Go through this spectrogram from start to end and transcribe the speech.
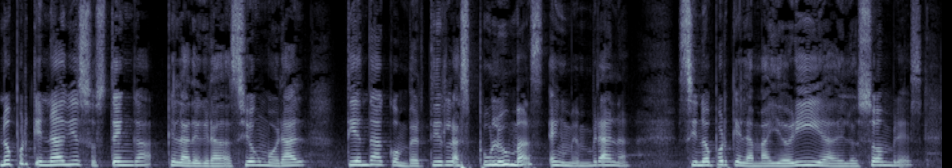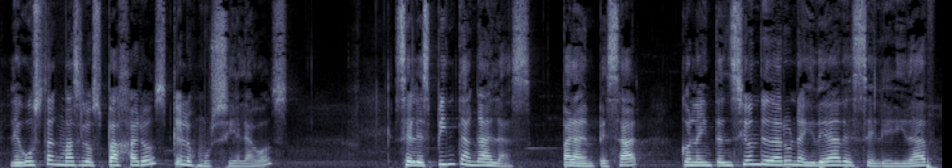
no porque nadie sostenga que la degradación moral tienda a convertir las plumas en membrana, sino porque la mayoría de los hombres le gustan más los pájaros que los murciélagos. Se les pintan alas, para empezar, con la intención de dar una idea de celeridad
